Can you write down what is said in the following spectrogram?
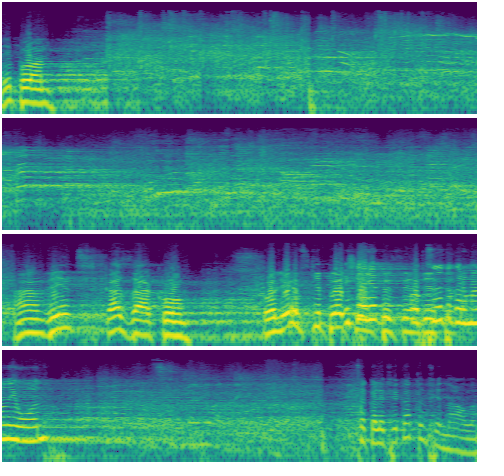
Λοιπόν, Винц Казаку. Олевский Плаченко. Obținut German Ion. Să calificat în finală.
